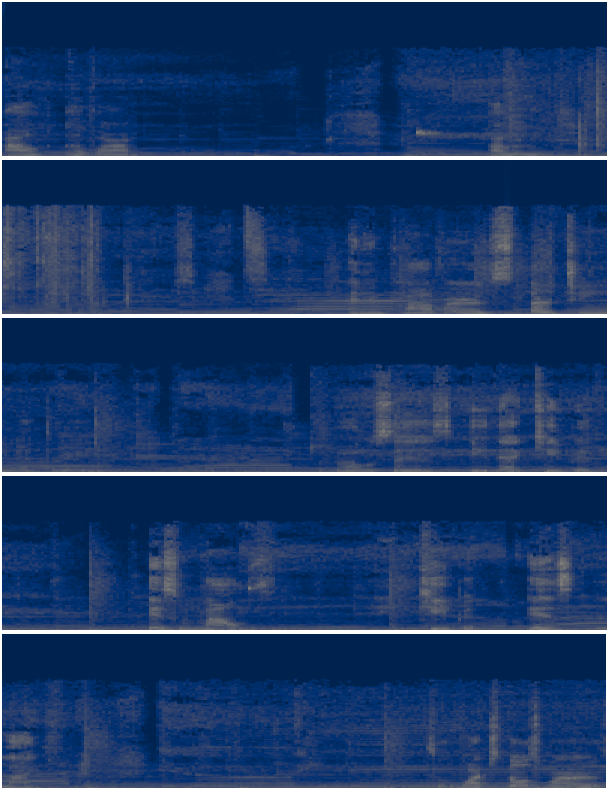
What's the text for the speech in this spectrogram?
out of our Hallelujah. And in Proverbs 13 and 3, the Bible says, He that keepeth his mouth keepeth his life. So watch those words,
